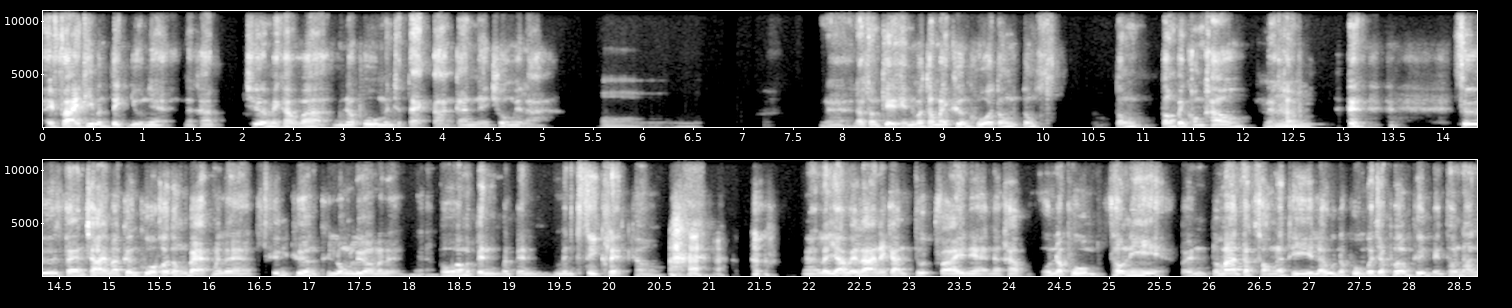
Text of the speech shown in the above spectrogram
ไอ้ไฟที่มันติดอยู่เนี่ยนะครับ เชื่อไหมครับว่าอุณหภูมิมันจะแตกต่างกันในช่วงเวลาอนะเราสังเกตเห็นว่าทำไมเครื่องครัวต้องต้องต้องต้องเป็นของเขานะครับ ซื้อแฟนชายมาเครื่องครัวเขาต้องแบกมาเลยขึ้นเครื่องขึ้นลงเรือมาเลย เพราะว่ามันเป็นมันเป็นเป็นซีเครตเขาระยะเวลาในการจุดไฟเนี่ยนะครับ อุณหภูมิเท่านี้เป็นประมาณสักสองนาที แล้วอุณหภูมิก็จะเพิ่มขึ้นเป็นเท่านั้น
